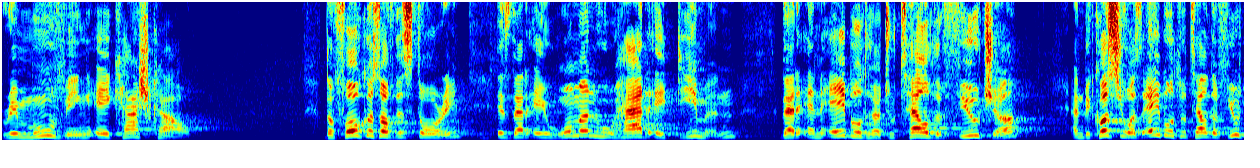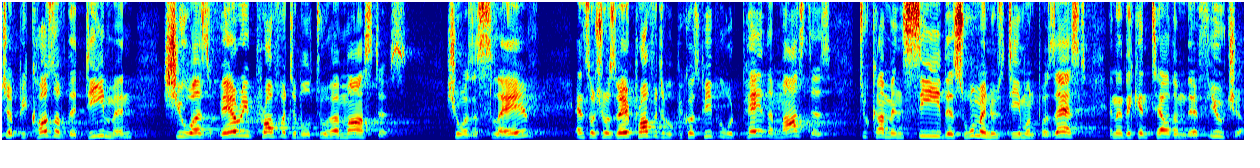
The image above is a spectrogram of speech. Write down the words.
removing a cash cow. The focus of this story is that a woman who had a demon that enabled her to tell the future, and because she was able to tell the future because of the demon, she was very profitable to her masters. She was a slave, and so she was very profitable because people would pay the masters to come and see this woman who's demon possessed, and then they can tell them their future.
